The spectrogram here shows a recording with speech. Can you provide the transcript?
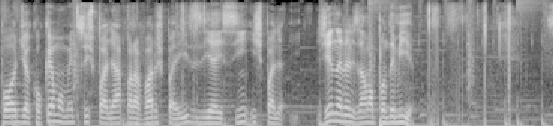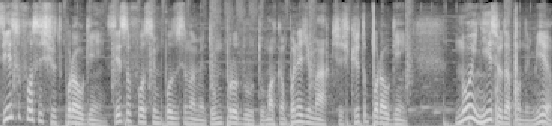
pode a qualquer momento se espalhar para vários países e assim espalhar, generalizar uma pandemia. Se isso fosse escrito por alguém, se isso fosse um posicionamento, um produto, uma campanha de marketing escrito por alguém no início da pandemia,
